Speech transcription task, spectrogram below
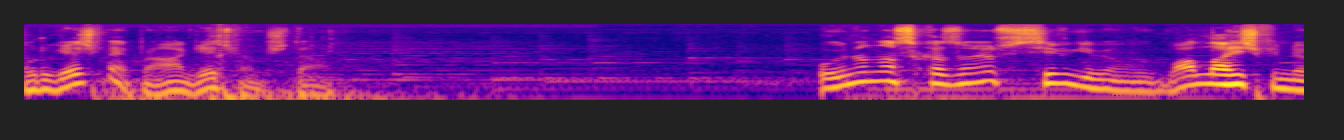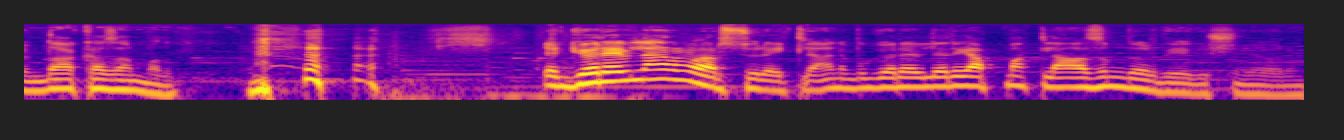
Turu geçmek mi? Ha geçmemiş tamam. Oyunu nasıl kazanıyoruz? Siv gibi mi? Vallahi hiç bilmiyorum. Daha kazanmadım. ya görevler var sürekli. Hani bu görevleri yapmak lazımdır diye düşünüyorum.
